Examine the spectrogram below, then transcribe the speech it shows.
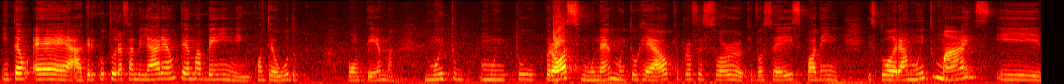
Então, é, a agricultura familiar é um tema bem, conteúdo, bom tema, muito, muito próximo, né? muito real, que o professor, que vocês podem explorar muito mais e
